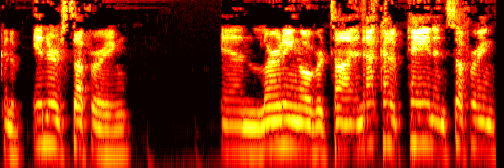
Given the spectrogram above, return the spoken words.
kind of inner suffering and learning over time and that kind of pain and suffering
